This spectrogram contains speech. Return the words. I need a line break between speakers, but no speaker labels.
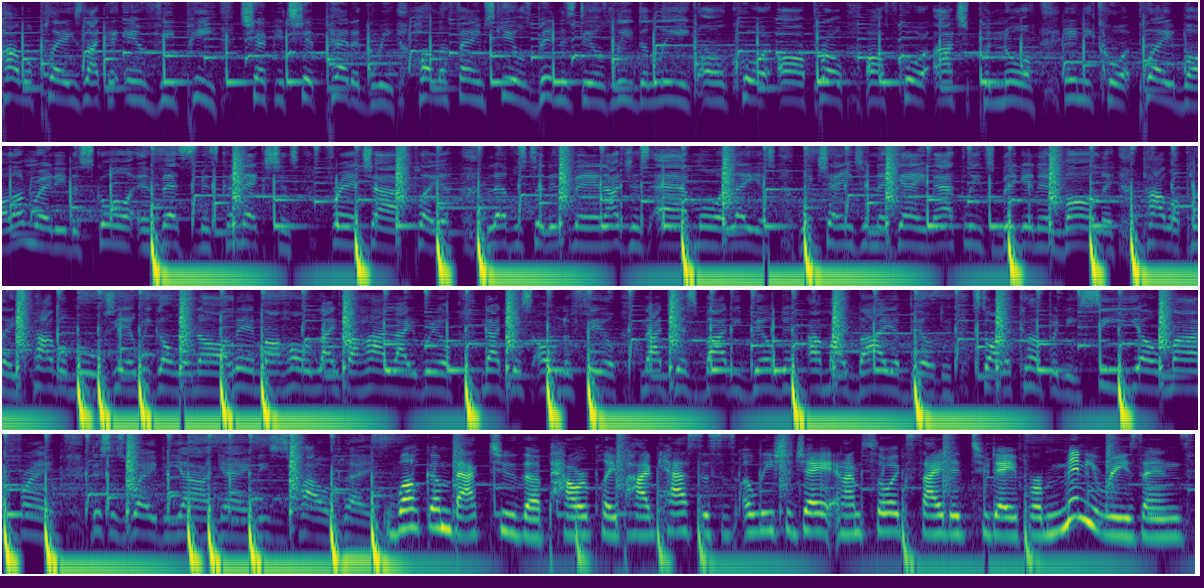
Power plays like an MVP, championship pedigree, Hall of Fame skills, business deals lead the league. On court, all pro, off court, entrepreneur. Any court, play ball, I'm ready to score. Investments, connections, franchise player. Levels to this man, I just add more layers. We changing the game, athletes bigger than balling. Power plays, power moves, yeah, we going all in. My whole life a highlight reel, not just on the field, not just bodybuilding. I might buy a building, start a company, CEO, mind frame. This is way beyond game, these is power plays.
Welcome back to the Power Play Podcast. This is Alicia J, and I'm so excited today for many reasons.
